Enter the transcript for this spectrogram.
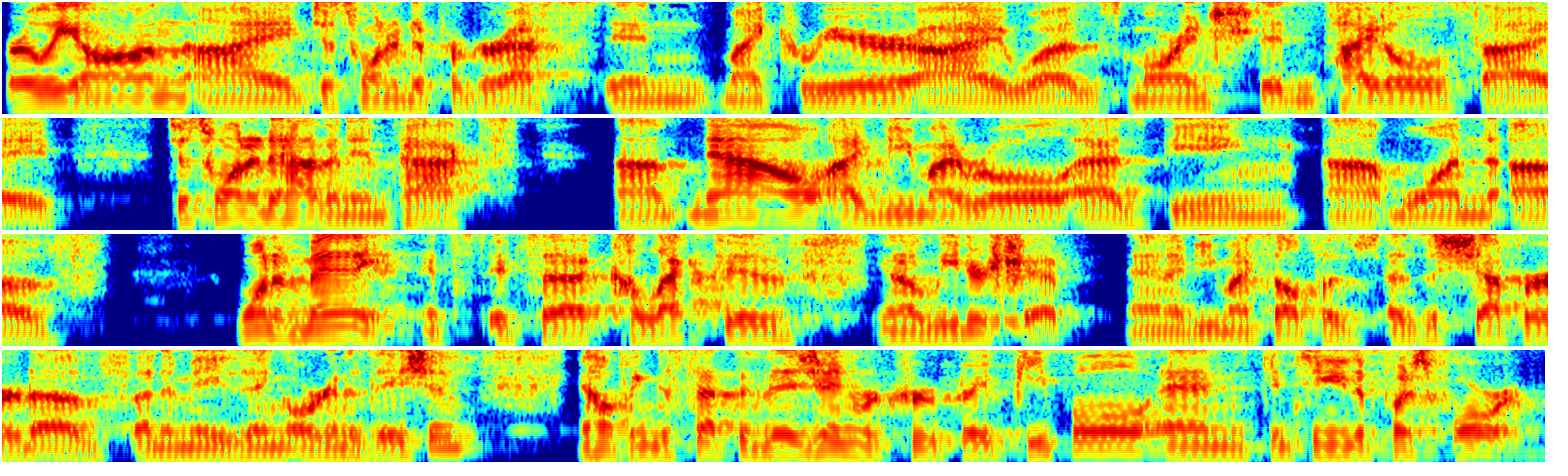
Early on, I just wanted to progress in my career. I was more interested in titles. I just wanted to have an impact. Um, now, I view my role as being uh, one of one of many. It's it's a collective, you know, leadership, and I view myself as as a shepherd of an amazing organization, helping to set the vision, recruit great people, and continue to push forward.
